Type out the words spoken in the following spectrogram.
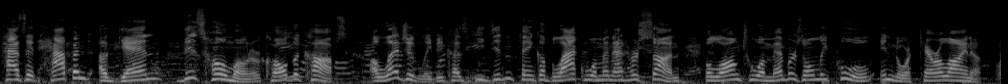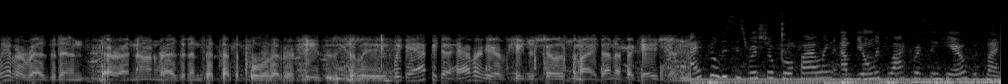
Has it happened again? This homeowner called the cops allegedly because he didn't think a black woman and her son belonged to a members only pool in North Carolina. We have a resident or a non resident that's at the pool that refuses to leave. We'd be happy to have her here if she just shows some identification. I feel this is racial profiling. I'm the only black person here with my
